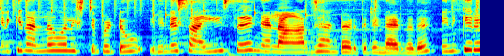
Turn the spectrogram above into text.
എനിക്ക് നല്ലപോലെ ഇഷ്ടപ്പെട്ടു. ഇതിന്റെ സൈസ് ഞാൻ ലാർജ് ആണ് കേട്ടോ എടുത്തിട്ടുണ്ടായിരുന്നത്. എനിക്കൊരു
